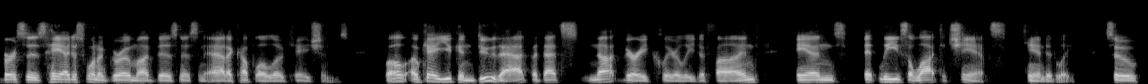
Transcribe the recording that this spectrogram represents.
versus, hey, I just want to grow my business and add a couple of locations. Well, okay, you can do that, but that's not very clearly defined and it leaves a lot to chance, candidly. So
